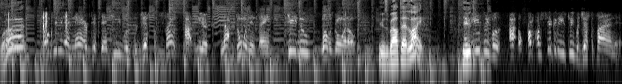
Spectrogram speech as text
What? Don't give me that narrative that he was just a saint out here not doing anything. He knew what was going on. He was about that life. He And was, these people, I, I'm, I'm sick of these people justifying that.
